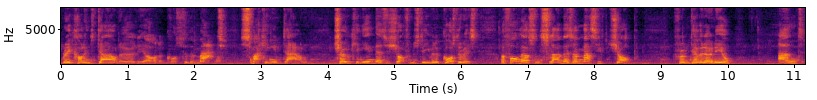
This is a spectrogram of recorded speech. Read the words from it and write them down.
Ray Collins down early on, of course, to the mat, smacking him down, choking him. There's a shot from Stephen. Of course, there is a full Nelson slam. There's a massive chop from Devin O'Neill, and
